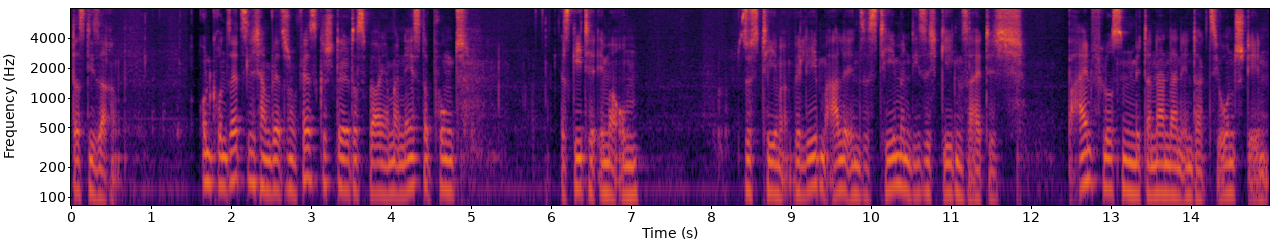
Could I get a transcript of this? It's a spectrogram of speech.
Das ist die Sache. Und grundsätzlich haben wir jetzt schon festgestellt, das war ja mein nächster Punkt, es geht hier immer um Systeme. Wir leben alle in Systemen, die sich gegenseitig beeinflussen, miteinander in Interaktion stehen.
